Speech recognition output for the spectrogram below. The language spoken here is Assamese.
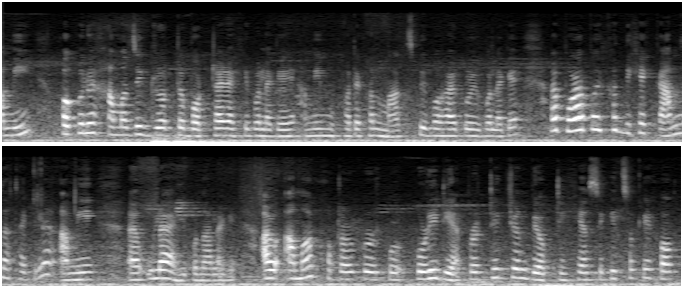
আমি সকলোৱে সামাজিক দূৰত্ব বৰ্তাই ৰাখিব লাগে আমি মুখত এখন মাস্ক ব্যৱহাৰ কৰিব লাগে আৰু পৰাপক্ষত বিশেষ কাম নাথাকিলে আমি ওলাই আহিব নালাগে। আৰু আমাক সতৰ্ক কৰি দিয়া প্ৰত্যেকজন ব্যক্তি সেয়া চিকিৎসকেই হওক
